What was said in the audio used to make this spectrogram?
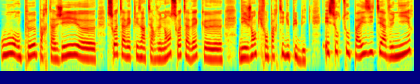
où on peut partager euh, soit avec les intervenants, soit avec euh, des gens qui font partie du public. Et surtout, pas hésiter à venir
